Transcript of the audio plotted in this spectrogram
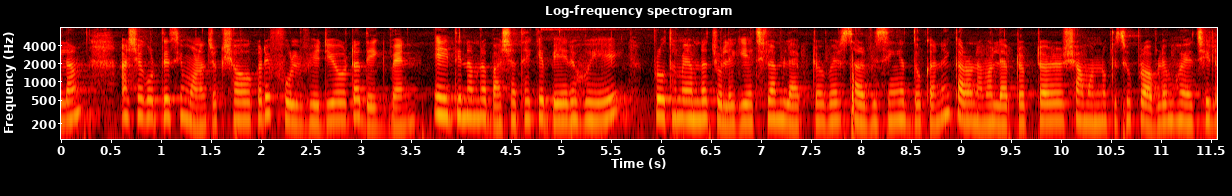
এলাম। আশা করতেছি মনোযোগ সহকারে ফুল ভিডিওটা দেখবেন। এই দিন আমরা বাসা থেকে বের হয়ে প্রথমে আমরা চলে গিয়েছিলাম ল্যাপটপের সার্ভিসিংয়ের দোকানে, কারণ আমার ল্যাপটপটার সামান্য কিছু প্রবলেম হয়েছিল,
